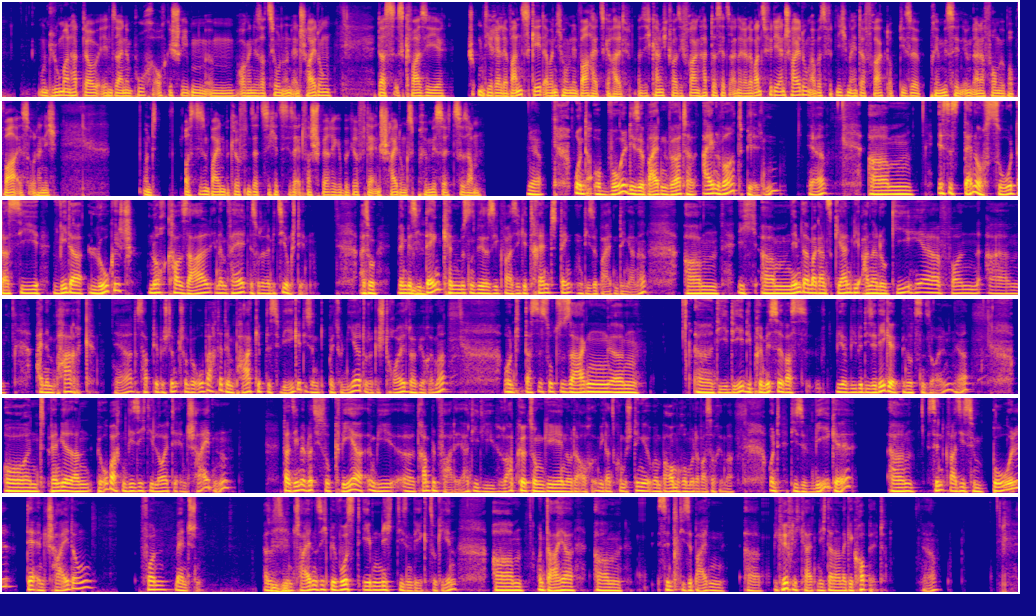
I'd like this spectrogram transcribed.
Und Luhmann hat, glaube ich, in seinem Buch auch geschrieben, ähm, Organisation und Entscheidung, dass es quasi um die Relevanz geht, aber nicht mehr um den Wahrheitsgehalt. Also ich kann mich quasi fragen, hat das jetzt eine Relevanz für die Entscheidung, aber es wird nicht mehr hinterfragt, ob diese Prämisse in irgendeiner Form überhaupt wahr ist oder nicht. Und aus diesen beiden Begriffen setzt sich jetzt dieser etwas sperrige Begriff der Entscheidungsprämisse zusammen. Ja. Und ja. obwohl diese beiden Wörter ein Wort bilden, ja, ähm, ist es dennoch so, dass sie weder logisch noch kausal in einem Verhältnis oder einer Beziehung stehen. Also wenn wir sie mhm. denken, müssen wir sie quasi getrennt denken, diese beiden Dinge. Ne? Ähm, ich ähm, nehme da mal ganz gern die Analogie her von ähm, einem Park. Ja, das habt ihr bestimmt schon beobachtet. Im Park gibt es Wege, die sind betoniert oder gestreut oder wie auch immer. Und das ist sozusagen ähm, äh, die Idee, die Prämisse, was wir, wie wir diese Wege benutzen sollen. Ja? Und wenn wir dann beobachten, wie sich die Leute entscheiden, dann sehen wir plötzlich so quer irgendwie äh, Trampelpfade, ja, die, die so Abkürzungen gehen oder auch irgendwie ganz komische Dinge über den Baum rum oder was auch immer. Und diese Wege ähm, sind quasi Symbol der Entscheidung von Menschen. Also mhm. sie entscheiden sich bewusst eben nicht diesen Weg zu gehen. Ähm, und daher ähm, sind diese beiden äh, Begrifflichkeiten nicht aneinander gekoppelt. Ja.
